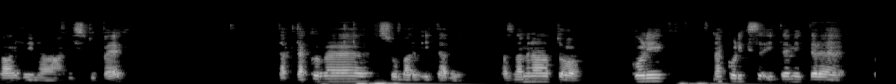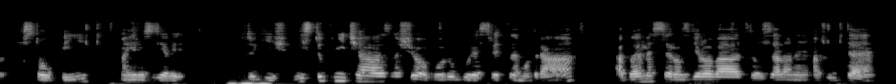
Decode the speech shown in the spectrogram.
barvy na výstupech, tak takové jsou barvy i tady. A znamená to, kolik, na kolik se itemy, které vstoupí, mají rozdělit. Tudíž výstupní část našeho obvodu bude světle modrá a budeme se rozdělovat do zelené a žluté.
